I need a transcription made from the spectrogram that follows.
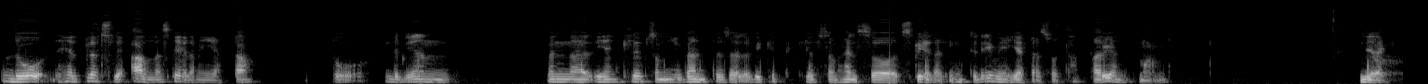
Då helt plötsligt alla spelar med hjärta. Då det blir en... Men när i en klubb som Juventus eller vilket klubb som helst så spelar inte det med hjärta så tappar du en man. Direkt.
